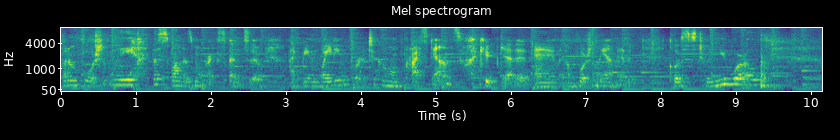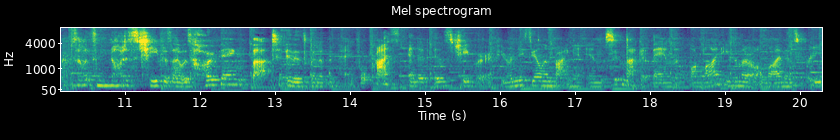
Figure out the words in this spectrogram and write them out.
but unfortunately this one is more expensive. I've been waiting for it to go on price down so I could get it and unfortunately I'm at it closest to a New World so it's not as cheap as I was hoping but it is better than paying full price and it is cheaper if you're in New Zealand buying it in the supermarket than online even though online is free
